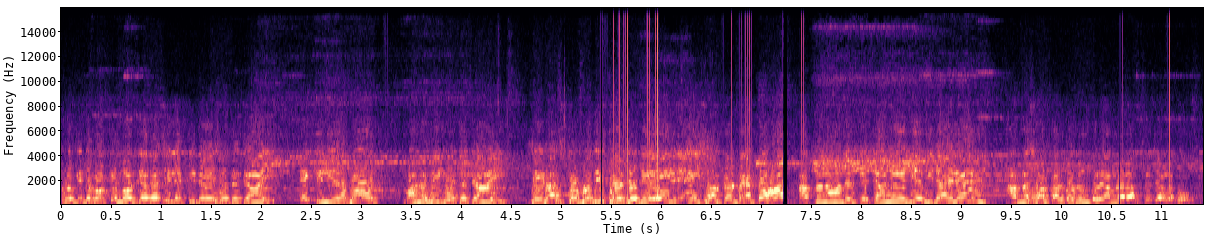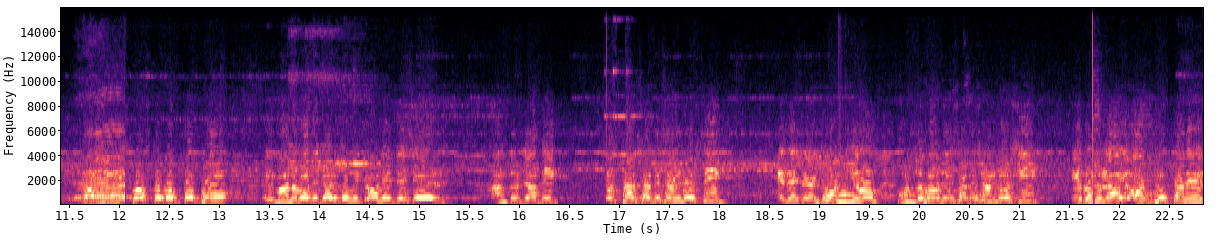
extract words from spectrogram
প্রকৃতপক্ষে মর্যাদাশীল একটি দেশ হতে চাই, একটি নিরাপদ, মানবিক হতে চাই। সেই রাষ্ট্র প্রতিষ্ঠার যদি এই এই সরকার ব্যর্থ হয়, আপনারা আমাদেরকে জানিয়ে দিয়ে বিদায় নেন, আমরা সরকার গঠন করে আমরা রাষ্ট্র চালাবো। সব মিলে স্পষ্ট বক্তব্য, এই মানবাধিকার কমিশন এই দেশের আন্তর্জাতিক সংস্থার সাথে সাংঘর্ষিক, এদেশের ধর্মীয় মূল্যবোধের সাথে সাংঘর্ষিক এবং জুলাই অভ্যুত্থানের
